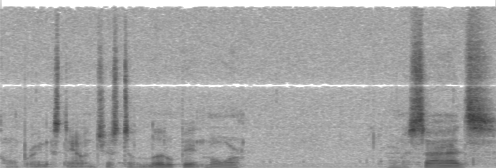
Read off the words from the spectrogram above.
I'll bring this down just a little bit more on the sides.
